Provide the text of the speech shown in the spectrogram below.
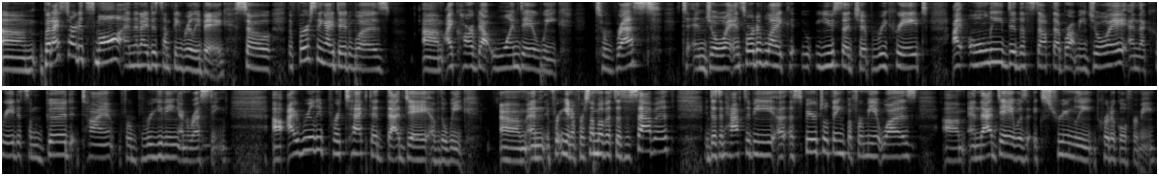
Um, but I started small and then I did something really big. So the first thing I did was um, I carved out one day a week to rest, to enjoy, and sort of like you said, Chip, recreate. I only did the stuff that brought me joy and that created some good time for breathing and resting. Uh, I really protected that day of the week. Um, and for you know, for some of us, it's a Sabbath. It doesn't have to be a, a spiritual thing, but for me, it was. Um, and that day was extremely critical for me.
